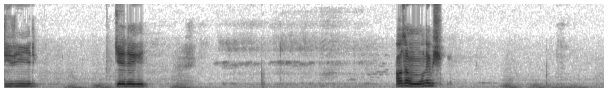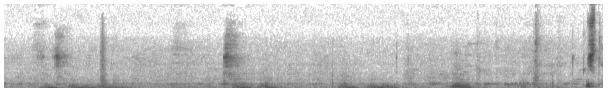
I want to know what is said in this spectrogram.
Sivil Cere Adam o ne bir şey. İşte.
